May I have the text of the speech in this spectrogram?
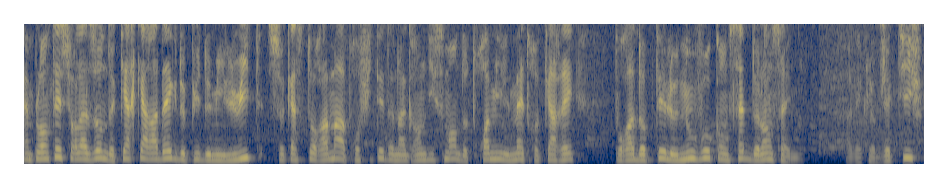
Implanté sur la zone de Kerkaradec depuis 2008, ce Castorama a profité d'un agrandissement de 3000 m2 pour adopter le nouveau concept de l'enseigne. Avec l'objectif,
